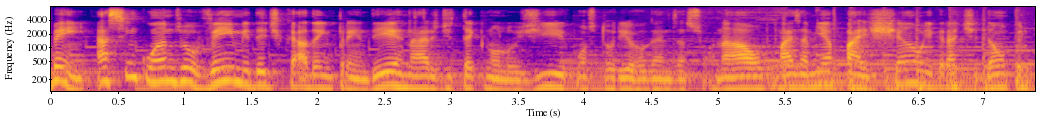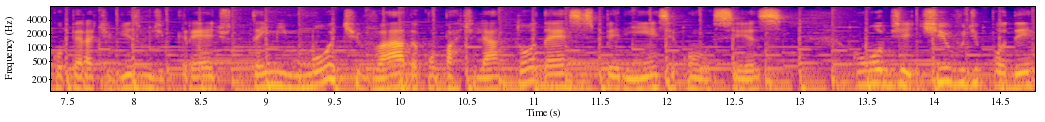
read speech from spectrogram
Bem, há cinco anos eu venho me dedicado a empreender na área de tecnologia e consultoria organizacional, mas a minha paixão e gratidão pelo cooperativismo de crédito tem me motivado a compartilhar toda essa experiência com vocês com o objetivo de poder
